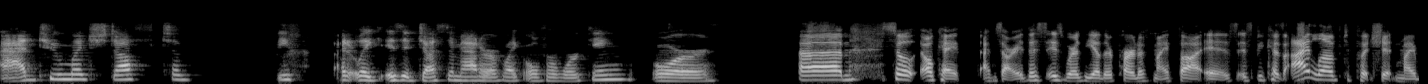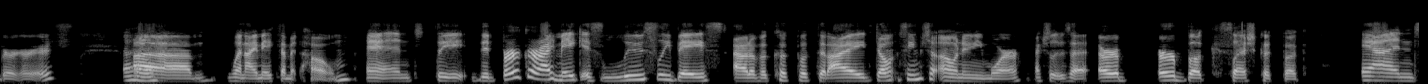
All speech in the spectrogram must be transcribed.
add too much stuff to be. I don't like, is it just a matter of like overworking or? Um, so, okay. I'm sorry. This is where the other part of my thought is, is because I love to put shit in my burgers uh-huh. um, when I make them at home. And the, the burger I make is loosely based out of a cookbook that I don't seem to own anymore. Actually, it was a herb, herb book slash cookbook. And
